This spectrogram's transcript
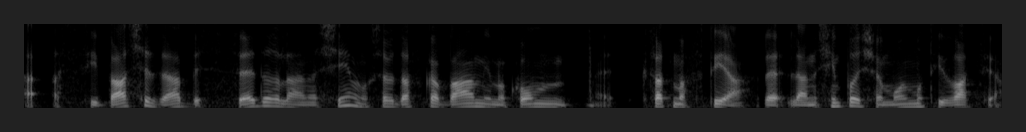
הסיבה שזה היה בסדר לאנשים, אני חושב דווקא באה ממקום אה, קצת מפתיע. לאנשים פה יש המון מוטיבציה.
